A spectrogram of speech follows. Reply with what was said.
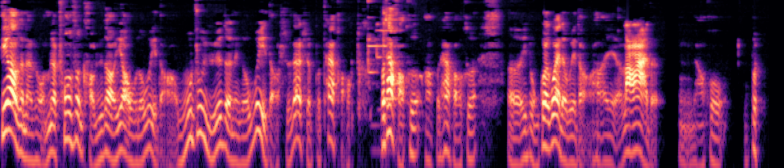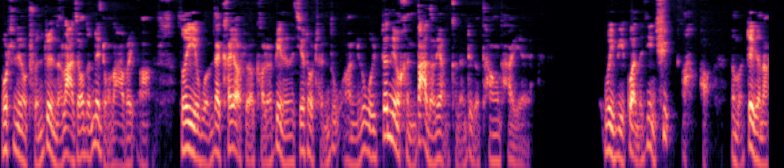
第二个呢是我们要充分考虑到药物的味道啊，吴茱萸的那个味道实在是不太好，不太好喝啊，不太好喝，呃一种怪怪的味道啊，也辣辣的，嗯，然后不不是那种纯正的辣椒的那种辣味啊，所以我们在开药时候要考虑病人的接受程度啊，你如果真的有很大的量，可能这个汤它也。未必灌得进去啊。好，那么这个呢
